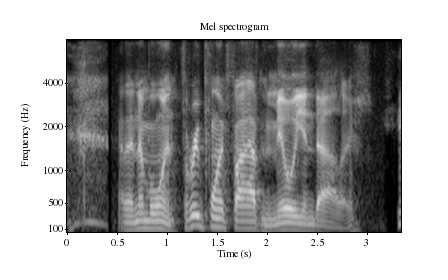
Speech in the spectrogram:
and then number one, three point five million dollars.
